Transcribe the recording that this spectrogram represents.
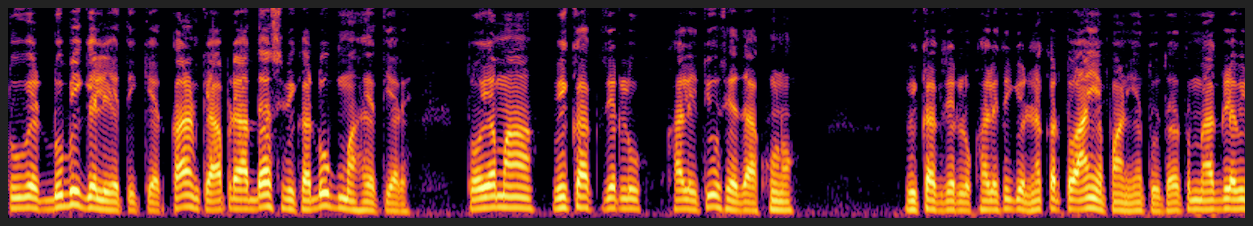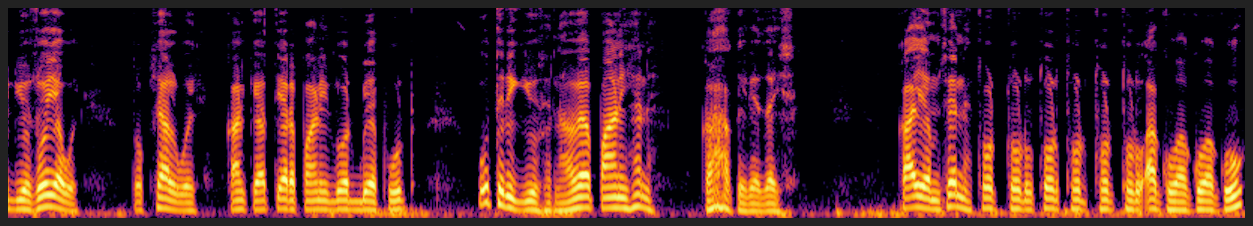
તુવેર ડૂબી ગયેલી હતી કે, કારણ કે આપણે આ દસ વીઘા ડૂબમાં છે અત્યારે, તો એમાં વીઘાક જેટલું ખાલી થયું છે જ આ ખૂણો. વીઘાક જેટલું ખાલી થઈ ગયું, નકર તો અહીંયા પાણી હતું. તો તમે આગલા વીડિયો જોયા હોય, તો ખ્યાલ હોય, કારણ કે અત્યારે પાણી દોઢ બે ફૂટ ઉતરી ગયું છે ને, હવે પાણી છે ને ઘા કર્યા જાય છે કાયમ છે ને, થોડું થોડું થોડું થોડું થોડું થોડું આઘું આઘું આઘું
